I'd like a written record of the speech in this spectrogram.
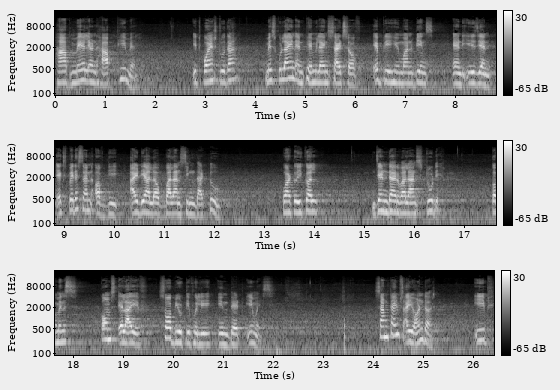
half male and half female. It points to the masculine and feminine sides of every human being and is an expression of the ideal of balancing the two, what we call gender balance today, comes, comes alive so beautifully in that image. Sometimes I wonder if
